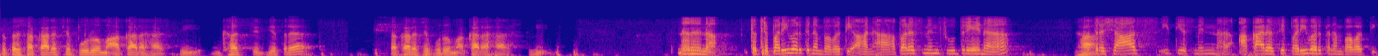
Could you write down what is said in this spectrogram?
तत्र सकारस्य पूर्वम् आकारः अस्ति। घस् इत्यत्र सकारस्य पूर्वम् अकारः अस्ति। न न न। तत्र परिवर्तनं भवति। अपरस्मिन् सूत्रेण तत्र शास् इत्यस्मिन् आकारस्य परिवर्तनं भवति।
